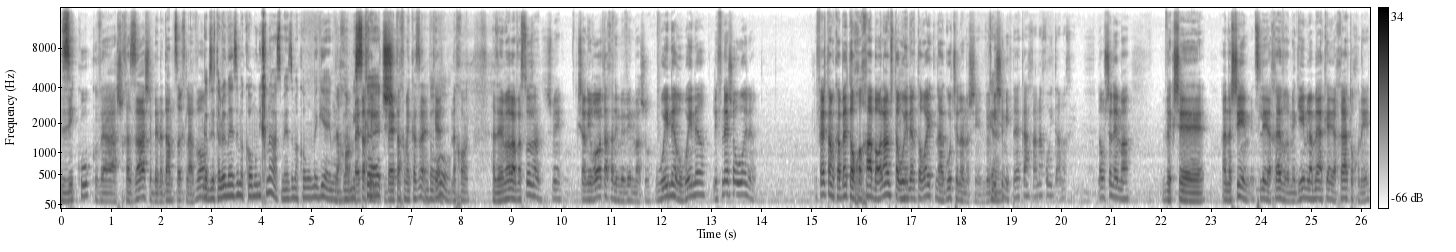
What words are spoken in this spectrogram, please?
הזיקוק וההשחזה שבן אדם צריך לעבור. גם זה תלוי מאיזה מקום הוא נכנס, מאיזה מקום הוא מגיע, אם נכון, הוא מסקרץ'. עם- בטח מכזה, ברור. כן, נכון. אז אני אומר לה, אבל סוזן, שמעי, כשאני רואה אותך אני מבין משהו. winner הוא winner לפני שהוא winner. לפני שאתה מקבל את ההוכחה בעולם שאתה winner, אתה רואה התנהגות של אנשים. ומי כן. שמתנהג ככה, אנחנו איתם, אחי. לא משנה מה. וכשאנשים, אצלי, החבר'ה, מגיעים ל-100K אחרי התוכנית,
